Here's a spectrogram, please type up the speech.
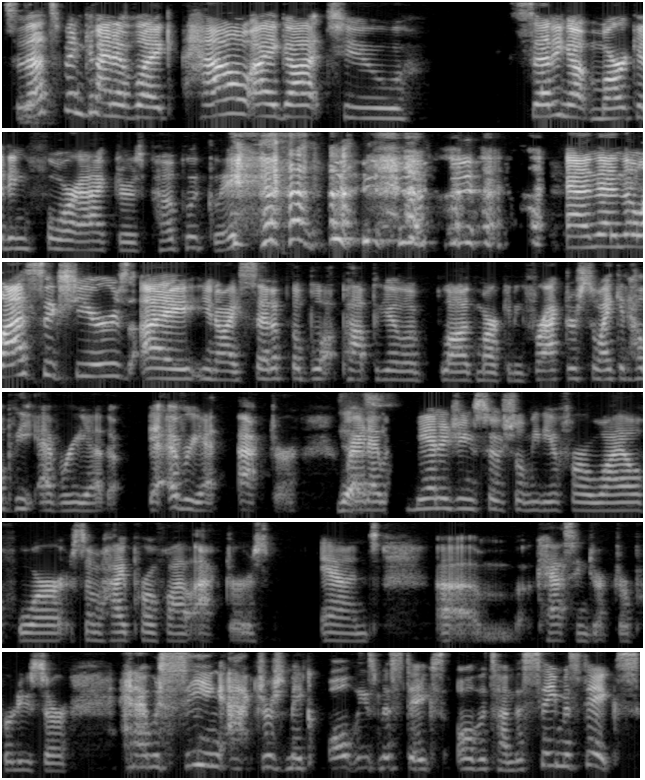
So yeah. that's been kind of like how I got to setting up marketing for actors publicly. and then the last 6 years I, you know, I set up the blog, popular blog marketing for actors so I could help the every other every actor. Yes. Right? I was managing social media for a while for some high profile actors and um, casting director, producer, and I was seeing actors make all these mistakes all the time, the same mistakes,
